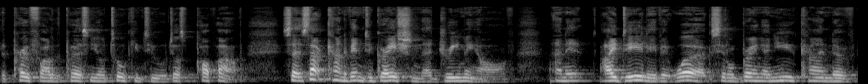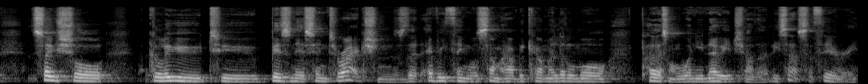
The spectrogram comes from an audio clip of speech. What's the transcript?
the profile of the person you're talking to will just pop up. So it's that kind of integration they're dreaming of. And it ideally, if it works, it'll bring a new kind of social glue to business interactions that everything will somehow become a little more personal when you know each other. At least that's the theory.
